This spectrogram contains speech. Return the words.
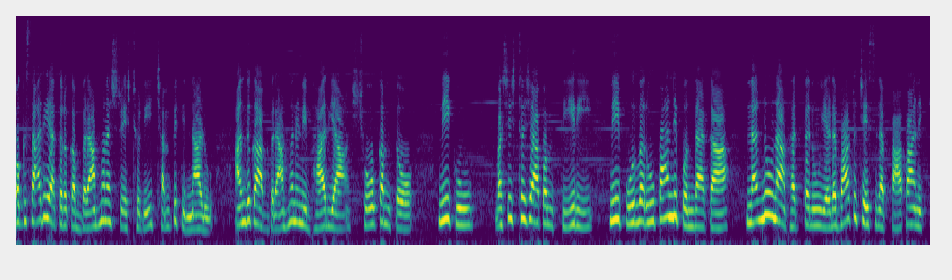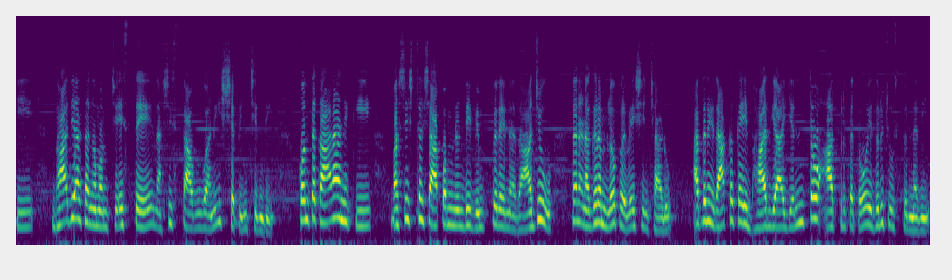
ఒకసారి అతను ఒక బ్రాహ్మణ శ్రేష్ఠుని చంపి తిన్నాడు. అందుకు ఆ బ్రాహ్మణుని భార్య శోకంతో నీకు వశిష్ఠ శాపం తీరి నీ పూర్వరూపాన్ని పొందాక నన్ను నా భర్తను ఎడబాటు చేసిన పాపానికి భార్యాసంగమం చేస్తే నశిస్తావు అని శపించింది. కొంతకాలానికి వశిష్ఠ శాపం నుండి విముక్తుడైన రాజు తన నగరంలో ప్రవేశించాడు. అతని రాకకై భార్య ఎంతో ఆతృతతో ఎదురుచూస్తున్నది.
